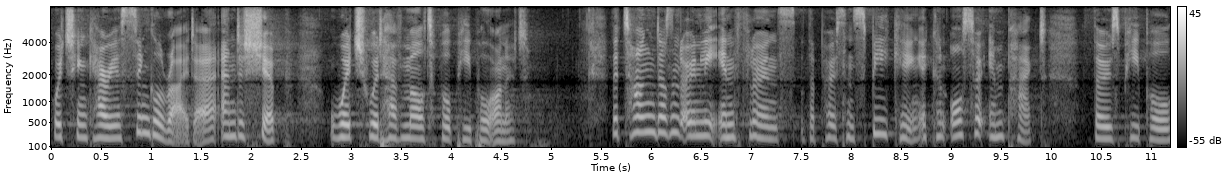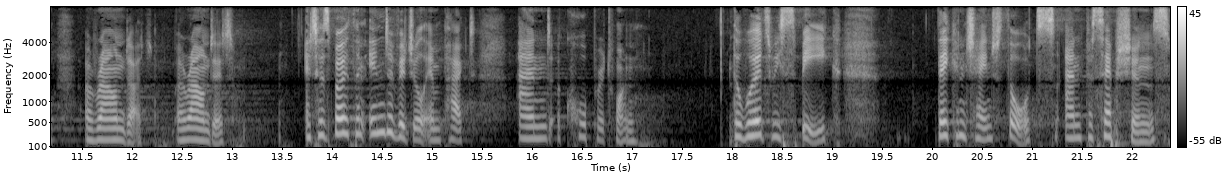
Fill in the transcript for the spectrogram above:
which can carry a single rider, and a ship, which would have multiple people on it. The tongue doesn't only influence the person speaking, it can also impact those people around it. Around it. It has both an individual impact and a corporate one. The words we speak, they can change thoughts and perceptions,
